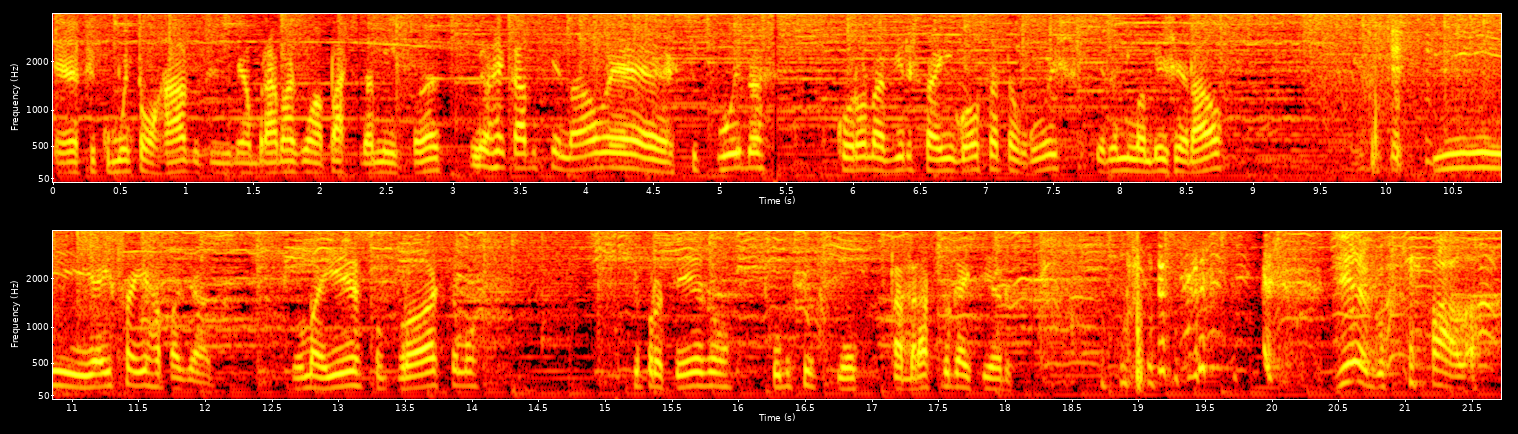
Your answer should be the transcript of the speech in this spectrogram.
É, fico muito honrado de lembrar mais uma parte da minha infância. Meu recado final é se cuida. O coronavírus tá aí igual o Satangos, querendo lamber geral. E é isso aí, rapaziada. Vamos aí, pro próximo. Se protejam, tudo 5-5. Abraço do gaiteiro. Diego, fala.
